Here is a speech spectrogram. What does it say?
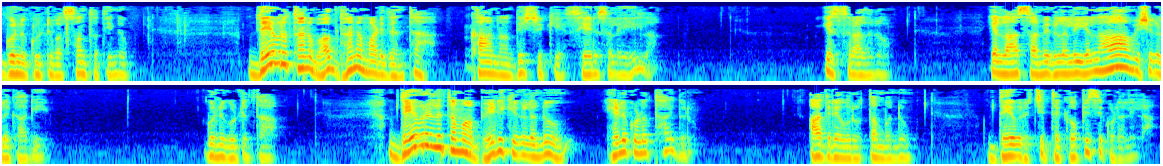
ಗುಣಗುಟ್ಟುವ ಸಂತತಿಯನ್ನು ದೇವರು ತಾನು ವಾಗ್ದಾನ ಮಾಡಿದಂಥ ಖಾನ ದೇಶಕ್ಕೆ ಸೇರಿಸಲೇ ಇಲ್ಲ. ಇಸ್ರಾಲರು ಎಲ್ಲಾ ಸಮಯಗಳಲ್ಲಿ ಎಲ್ಲಾ ವಿಷಯಗಳಿಗಾಗಿ ಗುಣಗುಟ್ಟುತ್ತಾ ದೇವರಲ್ಲಿ ತಮ್ಮ ಬೇಡಿಕೆಗಳನ್ನು ಹೇಳಿಕೊಳ್ಳುತ್ತಾ ಇದ್ದರು. ಆದರೆ ಅವರು ತಮ್ಮನ್ನು ದೇವರ ಚಿತ್ತಕ್ಕೆ ಒಪ್ಪಿಸಿಕೊಳ್ಳಲಿಲ್ಲ.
